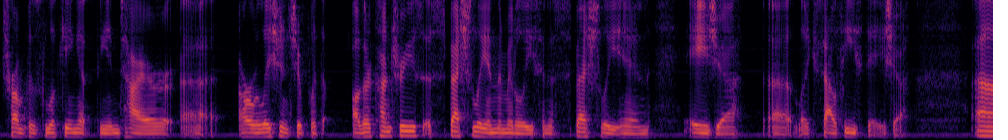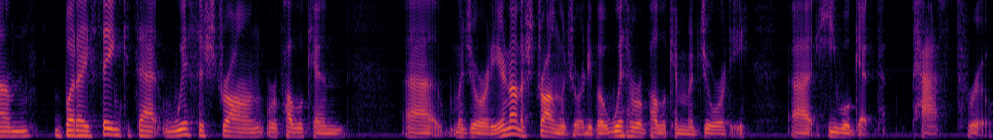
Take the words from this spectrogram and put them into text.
Trump is looking at the entire uh, our relationship with other countries, especially in the Middle East and especially in Asia uh, like Southeast Asia. Um, but I think that with a strong Republican uh, majority, or not a strong majority, but with a Republican majority, uh, he will get p- passed through.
